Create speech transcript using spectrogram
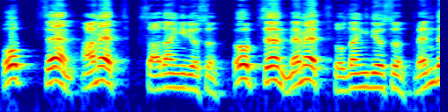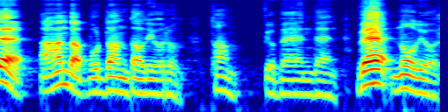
hop sen Ahmet sağdan gidiyorsun. Hop sen Mehmet soldan gidiyorsun. Ben de aha da buradan dalıyorum. Tam göbeğinden. Ve ne oluyor?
